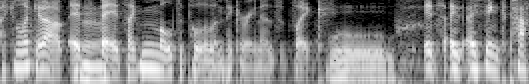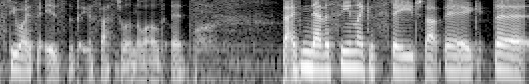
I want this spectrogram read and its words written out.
I can look it up. It's Yeah. but it's like multiple Olympic arenas. It's like Whoa. it's I, I think capacity wise it is the biggest festival in the world. It's but I've never seen like a stage that big. The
